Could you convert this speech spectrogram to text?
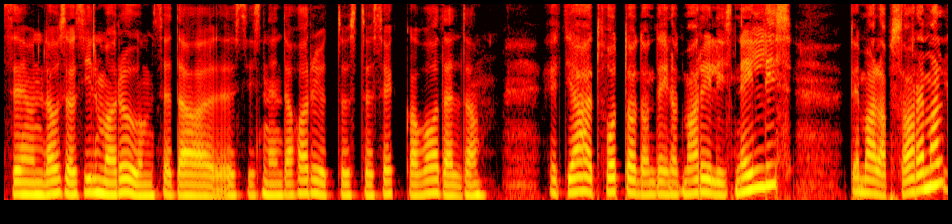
see on lausa silmarõõm seda siis nende harjutuste sekka vaadelda. Et jah, et fotod on teinud Mari-Liis Nellis, tema elab Saaremaal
